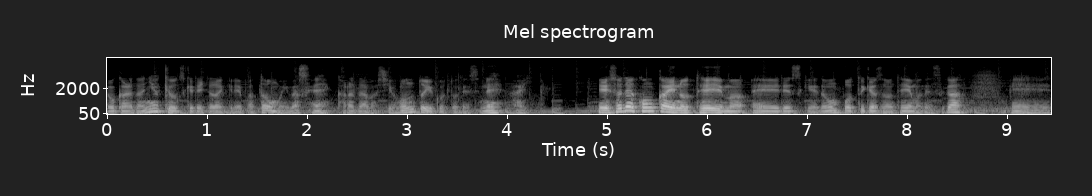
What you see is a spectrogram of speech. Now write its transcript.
お体には気をつけていただければと思いますね。体は資本ということですね。はい。えそれでは今回のテーマ、えですけれども、ポッドキャストのテーマですが、え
